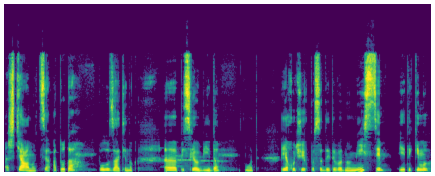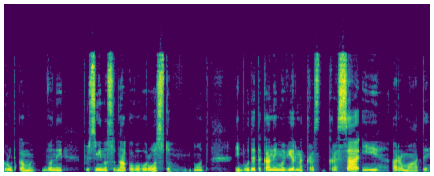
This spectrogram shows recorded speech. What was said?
аж тянуться. А тут а, полузатінок е, після обіда. От. Я хочу їх посадити в одному місці і такими грубками. Вони плюс-мінус однакового росту. От. І буде така неймовірна краса і аромати.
